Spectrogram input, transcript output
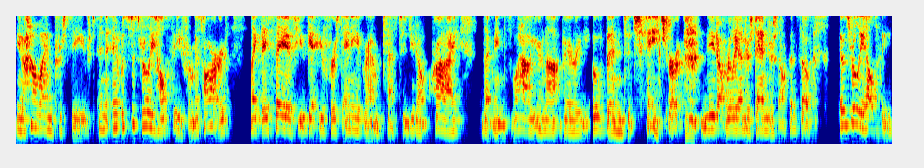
you know, how I'm perceived. And it was just really healthy from his hard. Like they say, if you get your first Enneagram test and you don't cry, that means, wow, you're not very open to change or you don't really understand yourself. And so it was really healthy.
